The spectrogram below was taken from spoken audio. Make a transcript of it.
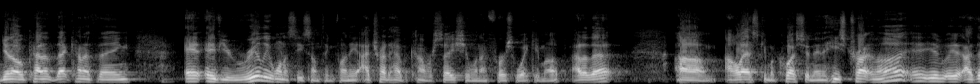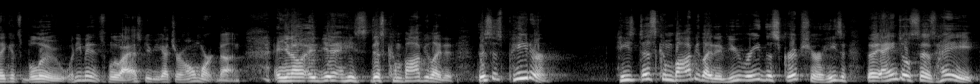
you know, kind of that kind of thing. And if you really want to see something funny, I try to have a conversation when I first wake him up out of that. Um, I'll ask him a question, and he's trying. Uh, I think it's blue. What do you mean it's blue? I ask you if you got your homework done. And you know he's discombobulated. This is Peter. He's discombobulated. If you read the scripture, he's the angel says, "Hey,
